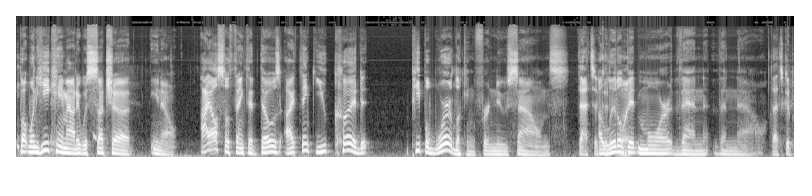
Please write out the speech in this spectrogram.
but when he came out, it was such a, you know, I also think that those, I think you could, people were looking for new sounds That's a, a little point. bit more than than now. That's good.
